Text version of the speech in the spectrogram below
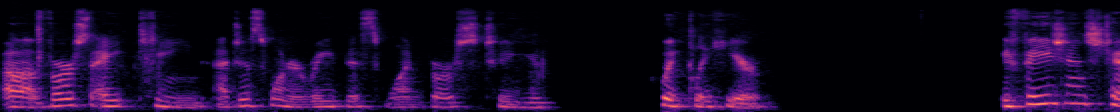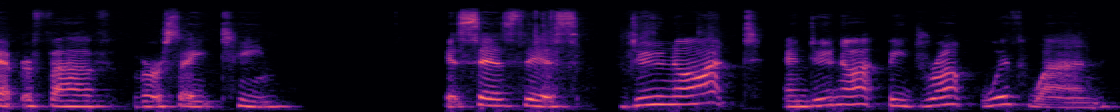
uh, verse 18, I just want to read this one verse to you quickly here. Ephesians chapter 5, verse 18. It says this Do not and do not be drunk with wine,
